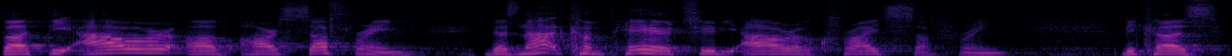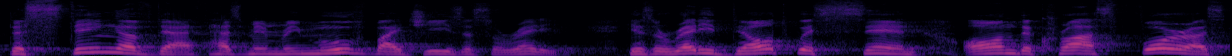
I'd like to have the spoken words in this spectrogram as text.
But the hour of our suffering does not compare to the hour of Christ's suffering because the sting of death has been removed by Jesus already. He has already dealt with sin on the cross for us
